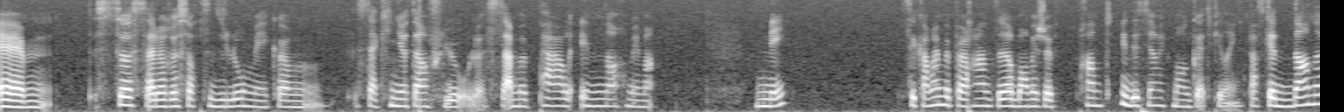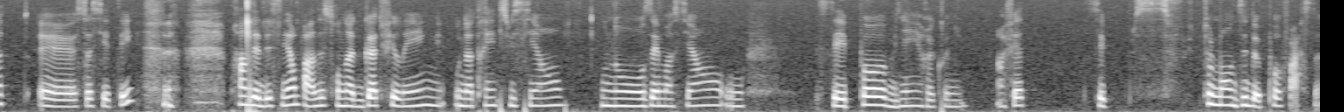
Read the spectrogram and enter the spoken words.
euh, ça, ça l'a ressorti du lot, mais comme ça clignotait en fluo. Là. Ça me parle énormément. Mais c'est quand même épeurant de dire, bon, ben, je vais prendre toutes mes décisions avec mon gut feeling. Parce que dans notre euh, société, prendre des décisions basées sur notre gut feeling ou notre intuition ou nos émotions, ou c'est pas bien reconnu. En fait, c'est tout le monde dit de ne pas faire ça.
